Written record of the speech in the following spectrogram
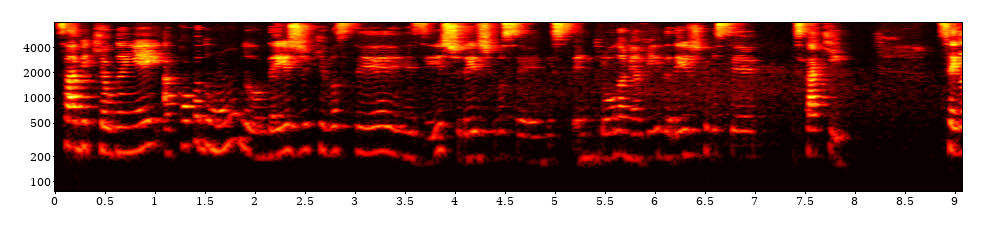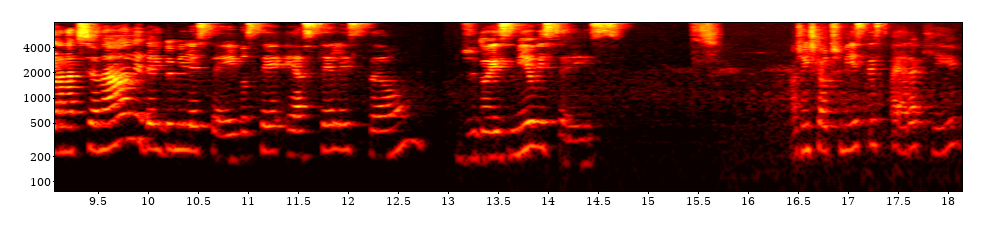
Sabe que eu ganhei a Copa do Mundo desde que você existe, desde que você entrou na minha vida, desde que você está aqui. Sei la Nazionale del 2006, você é a seleção de 2006. A gente que é otimista espera que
